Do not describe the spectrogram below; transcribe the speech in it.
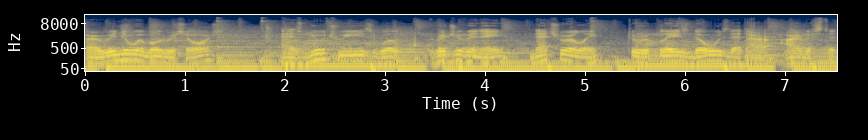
a renewable resource, as new trees will rejuvenate naturally to replace those that are harvested.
